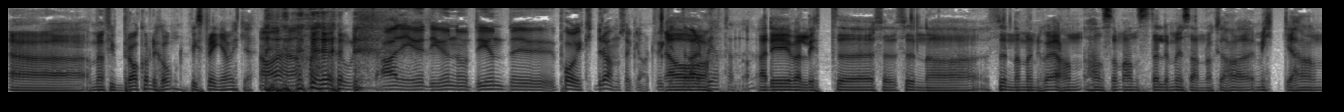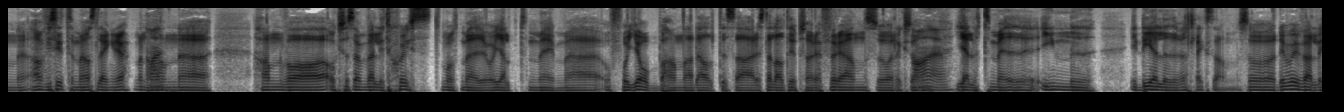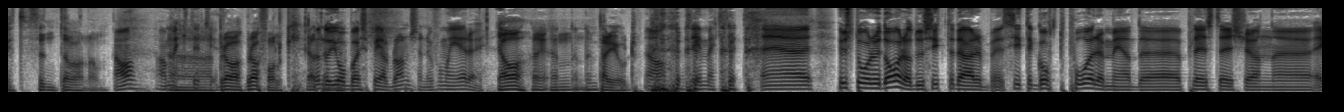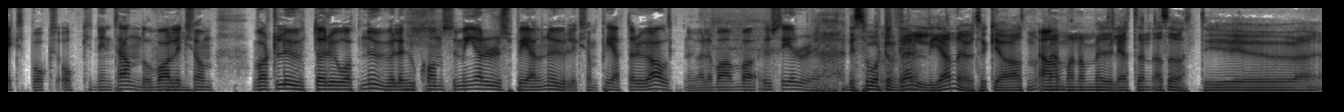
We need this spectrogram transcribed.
Eh, men jag fick bra kondition, fick springa mycket. Ja, ja, roligt. Ja, det är ju, det är ju, en, det är ju en eh, pojkdröm såklart. Vilket Ja. arbete ändå. Ja, det är väldigt uh, fina, fina människor. Han, han som anställde mig sen också, han, Micke, han, han finns inte med oss längre, men Nej. han, eh, han var också sen väldigt schysst mot mig och hjälpte mig med att få jobb. Han hade alltid så här, ställde alltid upp som referens och liksom ja. hjälpte mig in i, i det livet. Liksom. Så det var ju väldigt fint av honom. Ja, ja mäktigt Eh, ju. bra, bra folk. Men du jobbar i spelbranschen, nu får man ge dig. Ja, en, en, period. Ja, det är mäktigt. Eh, hur står du idag då? Du sitter där, sitter gott på det med eh, Playstation, eh, Xbox och Nintendo. Vad Mm. liksom, vart lutar du åt nu, eller hur konsumerar du spel nu? Liksom, petar du allt nu, eller vad, vad, hur ser du det? Det är svårt att välja nu tycker jag, att, Ja. när man har möjligheten. Alltså, det är ju, eh,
